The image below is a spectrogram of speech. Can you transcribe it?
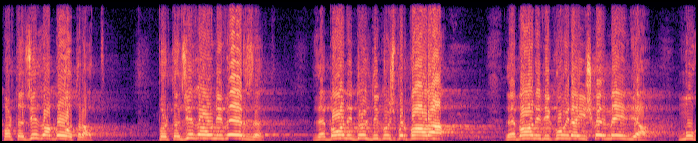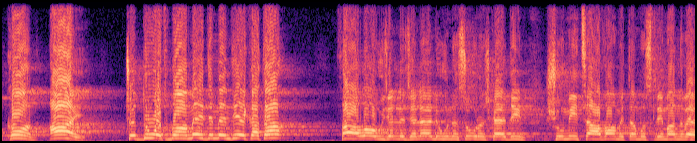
për të gjitha botrat, për të gjitha universet. Dhe bani e dul dikush përpara dhe bani dikujt na i shkoi mendja, me kon ai që duhet Muhamedi me ndjek ata, tha Allahu xhel-le xhelaluhu në surën çka e din shumica e avamit të muslimanëve.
